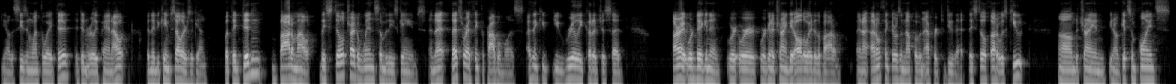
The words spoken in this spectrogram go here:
you know, the season went the way it did. It didn't really pan out, and they became sellers again. But they didn't bottom out. They still tried to win some of these games. And that that's where I think the problem was. I think you you really could have just said, all right, we're digging in. We're we're we're gonna try and get all the way to the bottom. And I, I don't think there was enough of an effort to do that. They still thought it was cute um, to try and you know get some points,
